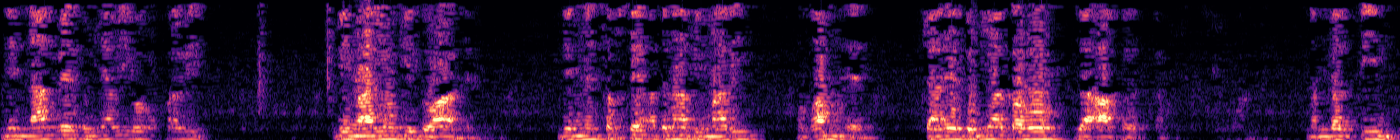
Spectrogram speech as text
ننانوے دنیاوی و اخروی بیماریوں کی دعا ہے۔ جن میں سب سے ادنا بیماری غم ہے، چاہے دنیا کا ہو یا آخرت کا۔ نمبر تین،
